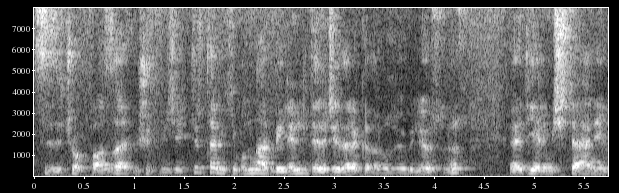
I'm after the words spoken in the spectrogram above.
sizi çok fazla üşütmeyecektir. Tabii ki bunlar belirli derecelere kadar oluyor biliyorsunuz. E, diyelim işte hani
